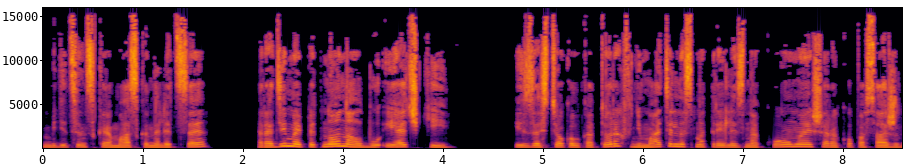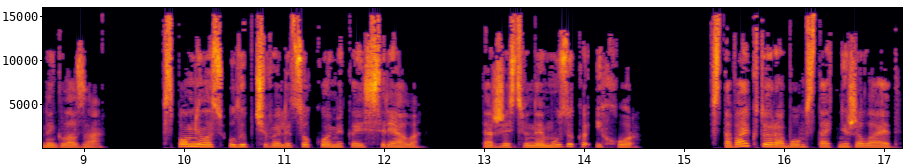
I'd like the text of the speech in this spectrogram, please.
медицинская маска на лице, родимое пятно на лбу и очки, из-за стекол которых внимательно смотрели знакомые широко посаженные глаза. Вспомнилось улыбчивое лицо комика из сериала, торжественная музыка и хор. «Вставай, кто рабом стать не желает.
